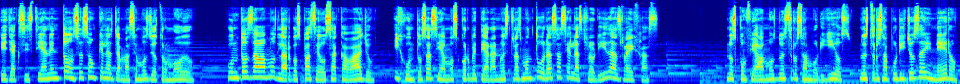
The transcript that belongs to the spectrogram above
que ya existían entonces aunque las llamásemos de otro modo. Juntos dábamos largos paseos a caballo, y juntos hacíamos corbetear a nuestras monturas hacia las floridas rejas. Nos confiábamos nuestros amoríos, nuestros apurillos de dinero,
